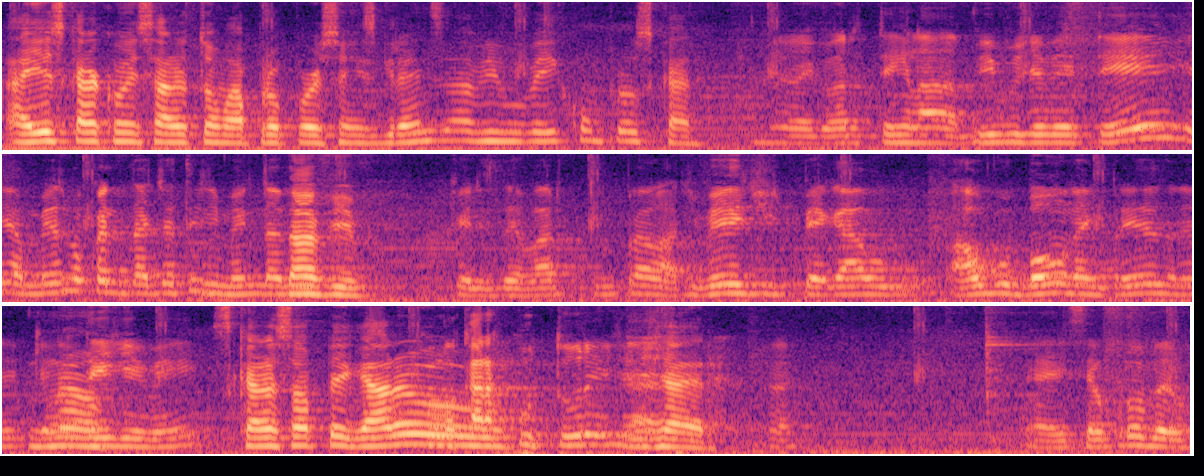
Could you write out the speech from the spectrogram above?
Aí os caras começaram a tomar proporções grandes, a Vivo veio e comprou os caras. Agora tem lá Vivo GVT e a mesma qualidade de atendimento da Vivo. Da Vivo. Porque eles levaram tudo pra lá. De vez de pegar o, algo bom da empresa, né? Que é o atendimento, Os caras só pegaram. colocaram a cultura e já, e já era. É, esse é o problema.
